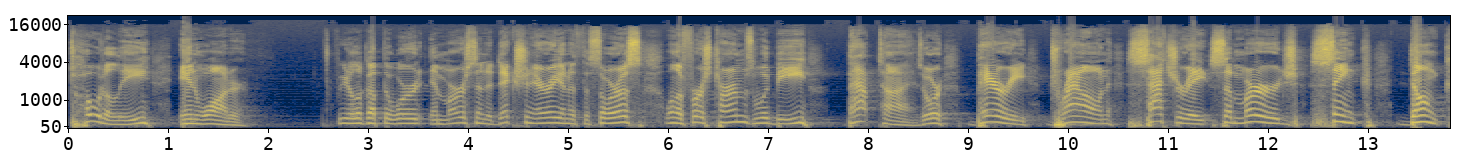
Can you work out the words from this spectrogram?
totally in water. If you to look up the word immerse in a dictionary in a thesaurus, one of the first terms would be baptize or bury, drown, saturate, submerge, sink, dunk.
